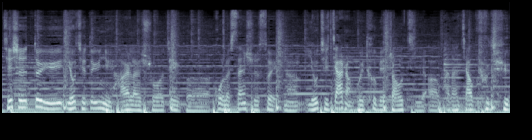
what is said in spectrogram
其实对于尤其对于女孩来说，这个过了三十岁，那尤其家长会特别着急啊，怕她嫁不出去，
